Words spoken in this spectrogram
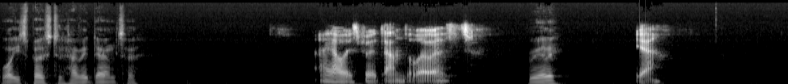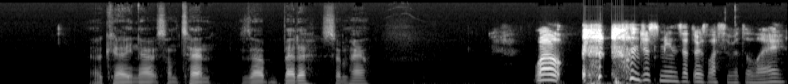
What are you supposed to have it down to? I always put it down the lowest. Really? Yeah. Okay, now it's on 10. Is that better somehow? Well, it just means that there's less of a delay.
